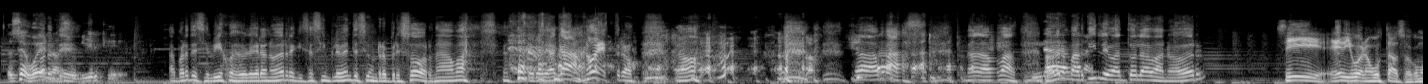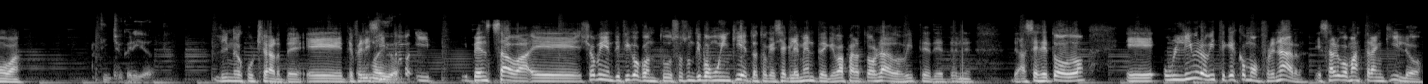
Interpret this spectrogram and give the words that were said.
Entonces, bueno, asumir que. Aparte, si el viejo es de Belgrano R, quizás simplemente sea un represor, nada más. Pero de acá, nuestro. ¿no? nada más. Nada más. a ver, Martín levantó la mano, a ver. Sí, Eddie, bueno, gustazo, ¿cómo va? Tincho querido. Lindo escucharte. Eh, te felicito y, pensaba, eh, yo me identifico con tu, sos un tipo muy inquieto, esto que decía Clemente, que vas para todos lados, ¿viste? haces de todo. Eh, un libro, ¿viste? Que es como frenar, es algo más tranquilo.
